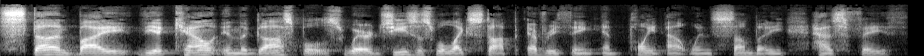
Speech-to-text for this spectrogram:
stunned by the account in the Gospels where Jesus will like stop everything and point out when somebody has faith.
